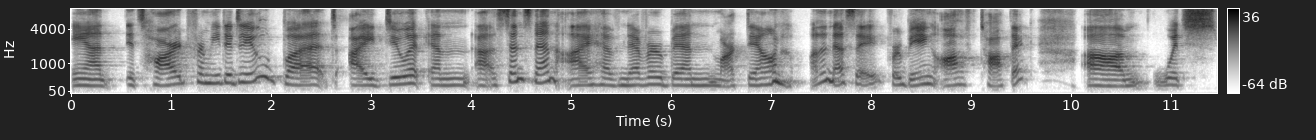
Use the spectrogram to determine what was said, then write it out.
And it's hard for me to do, but I do it. And uh, since then, I have never been marked down on an essay for being off topic, um, which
